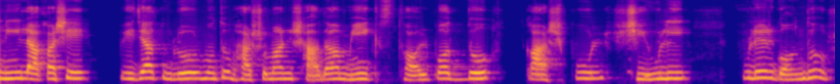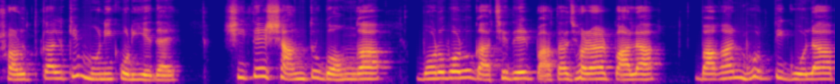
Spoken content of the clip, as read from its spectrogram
নীল আকাশে পেজা তুলোর মতো ভাসমান সাদা মেঘ, স্থলপদ্ম, কাশফুল, শিউলি ফুলের গন্ধ শরৎকালকে মনে করিয়ে দেয়। শীতের শান্ত গঙ্গা বড় বড় গাছেদের পাতা ঝরার পালা, বাগান ভর্তি গোলাপ,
